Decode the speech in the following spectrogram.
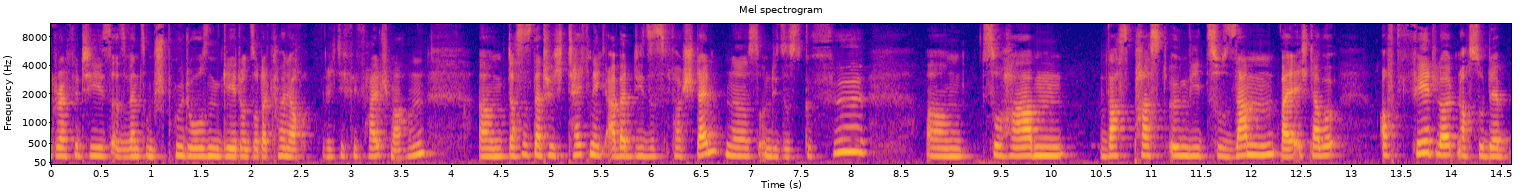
Graffitis, also wenn es um Sprühdosen geht und so, da kann man ja auch richtig viel falsch machen. Ähm, das ist natürlich Technik, aber dieses Verständnis und dieses Gefühl ähm, zu haben, was passt irgendwie zusammen, weil ich glaube, oft fehlt Leuten auch so der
